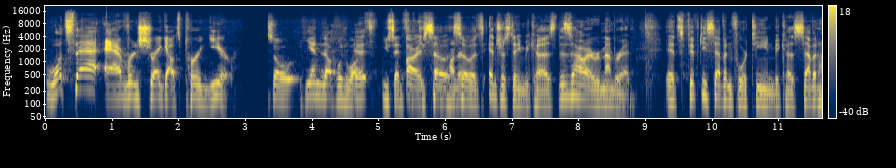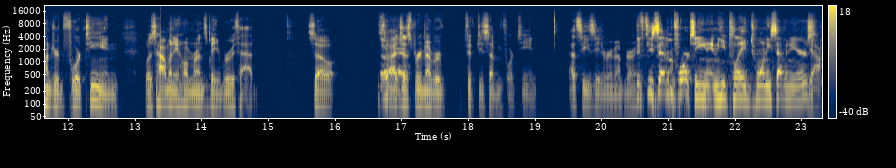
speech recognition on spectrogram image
what's that average strikeouts per year? So he ended up with what? It- you said All right, so so it's interesting because this is how I remember it. It's fifty-seven fourteen because 714 was how many home runs Babe Ruth had. So, so I just remember fifty-seven fourteen. That's easy to remember. Fifty-seven fourteen, and he played 27 years. Yeah.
